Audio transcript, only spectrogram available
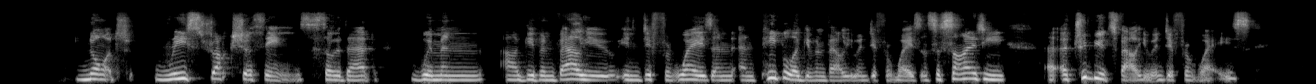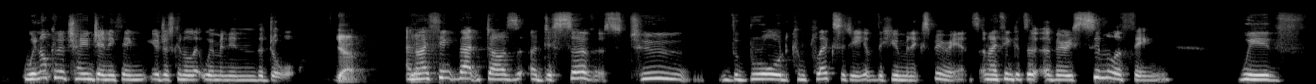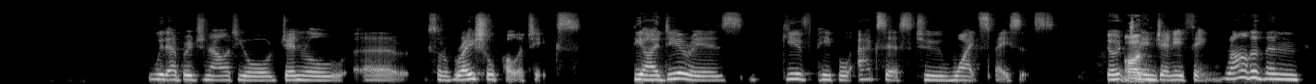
not restructure things so that women are given value in different ways and, and people are given value in different ways and society uh, attributes value in different ways. We're not going to change anything you're just going to let women in the door. Yeah. And yeah. i think that does a disservice to the broad complexity of the human experience. And i think it's a, a very similar thing with with aboriginality or general uh, sort of racial politics, the idea is give people access to white spaces. Don't change anything. Rather than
